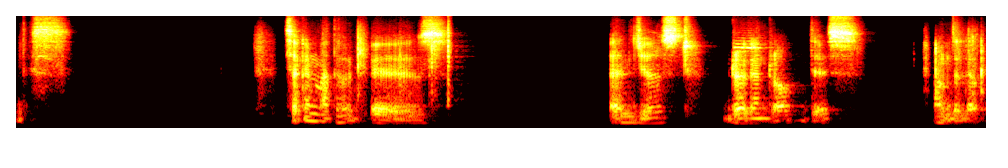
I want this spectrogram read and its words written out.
this. Second method is I'll just drag and drop this on the level.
